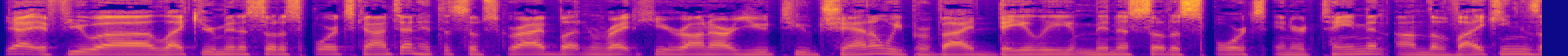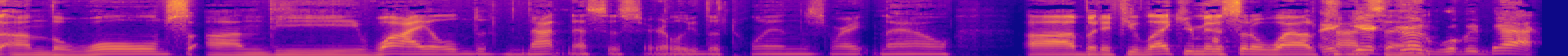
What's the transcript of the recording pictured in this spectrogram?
Yeah, if you uh, like your Minnesota sports content, hit the subscribe button right here on our YouTube channel. We provide daily Minnesota sports entertainment on the Vikings, on the Wolves, on the Wild, not necessarily the Twins right now. Uh, but if you like your Minnesota Wild They content, get good. We'll be back.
